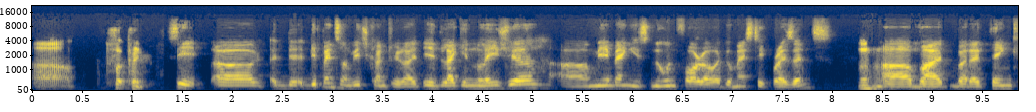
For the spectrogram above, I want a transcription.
uh, footprint? See, uh, d- depends on which country, right? It, like in Malaysia, uh, Maybank is known for our domestic presence. Mm-hmm. Uh, but but I think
